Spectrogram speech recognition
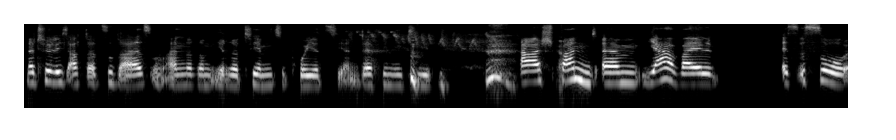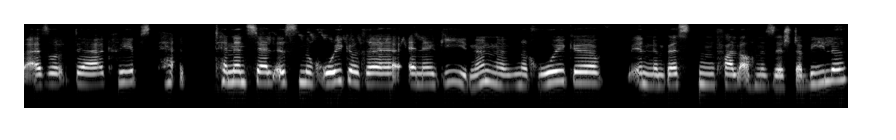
natürlich auch dazu da ist, um anderen ihre Themen zu projizieren. Definitiv. ah, spannend. Ja. Ähm, ja, weil es ist so, also der Krebs tendenziell ist eine ruhigere Energie, ne? eine, eine ruhige, in dem besten Fall auch eine sehr stabile,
